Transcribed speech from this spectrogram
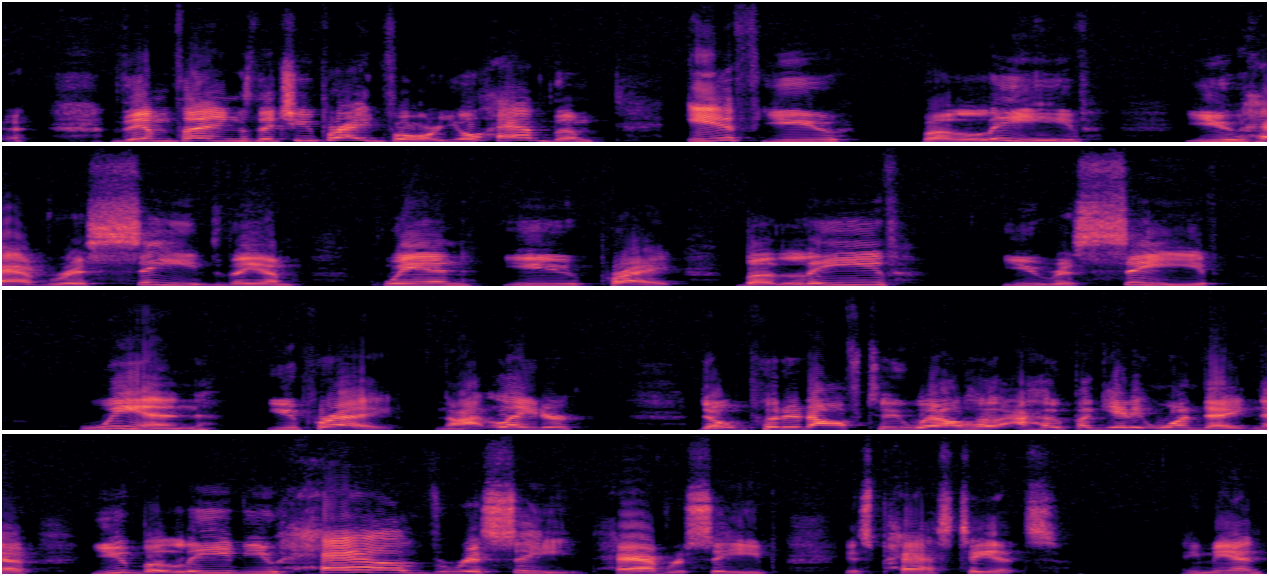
them things that you prayed for. You'll have them if you believe you have received them when you pray. Believe you receive when you pray, not later. Don't put it off too well, I hope I get it one day. No, you believe you have received. Have received is past tense. Amen?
